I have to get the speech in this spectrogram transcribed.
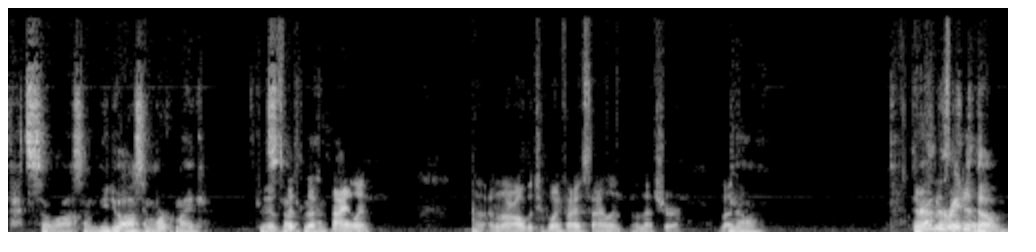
That's so awesome. You do awesome work, Mike. Good stuff, this is silent. Uh, I don't know. Are all the 2.5 silent? I'm not sure. But No. They're underrated though.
